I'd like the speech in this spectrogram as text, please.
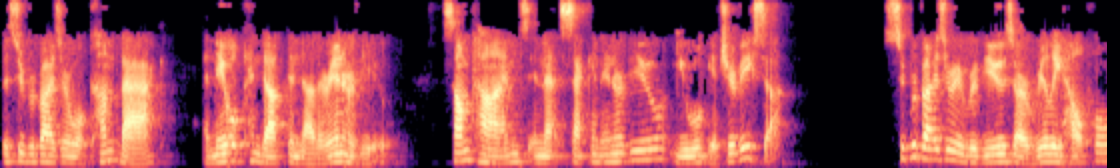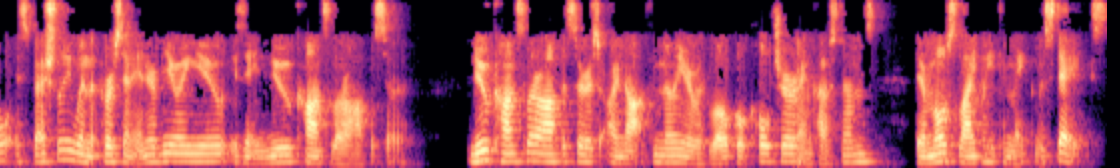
The supervisor will come back and they will conduct another interview. Sometimes in that second interview, you will get your visa. Supervisory reviews are really helpful, especially when the person interviewing you is a new consular officer. New consular officers are not familiar with local culture and customs. They're most likely to make mistakes.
